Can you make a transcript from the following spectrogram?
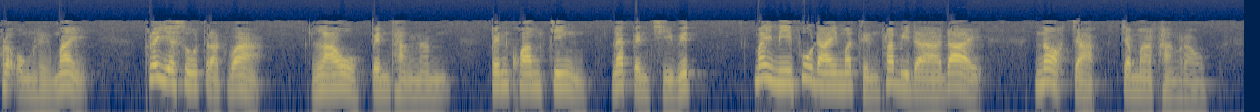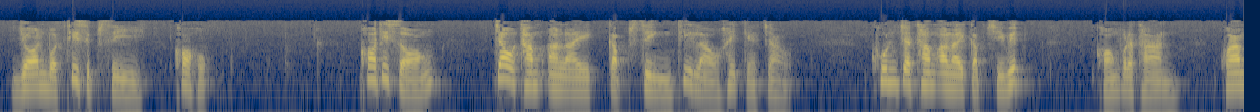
พระองค์หรือไม่ พระเยซูตรัสว่าเราเป็นทางนั้น เป็นความจริงและเป็นชีวิต ไม่มีผู้ใดมาถึงพระบิดาได้ นอกจากจะมาทางเรา ยอห์นบทที่สิบสี่ข้อหกข้อที่สองเจ้าทำอะไรกับสิ่งที่เราให้แก่เจ้า คุณจะทำอะไรกับชีวิตของประธาน ความ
